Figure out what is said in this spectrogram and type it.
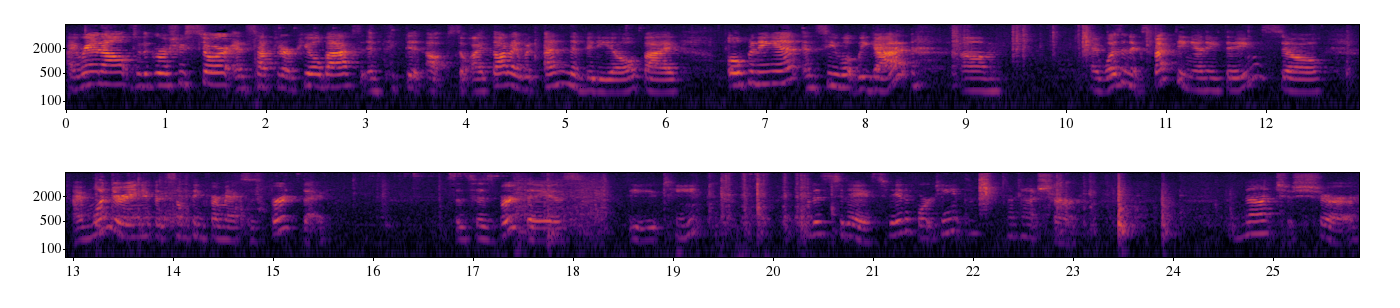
I ran out to the grocery store and stopped at our P.O. box and picked it up. So I thought I would end the video by opening it and see what we got. Um, I wasn't expecting anything, so I'm wondering if it's something for Max's birthday. Since his birthday is the 18th. What is today? Is today the 14th? I'm not sure. Not sure.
